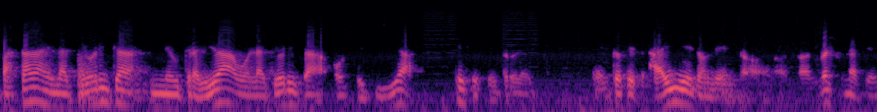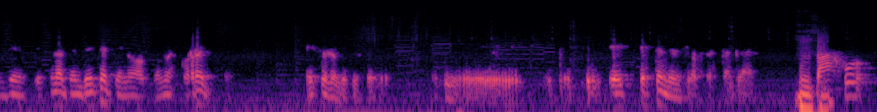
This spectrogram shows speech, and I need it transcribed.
basada en la teórica neutralidad o en la teórica objetividad. Ese es el problema. Entonces ahí es donde no, no, es una tendencia, es una tendencia que no, que no es correcta. Eso es lo que sucede. Es, es, tendencioso, está claro. Bajo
